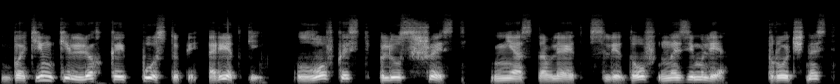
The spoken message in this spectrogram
Ботинки легкой поступи, редкий. Ловкость плюс 6. Не оставляет следов на земле. Прочность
